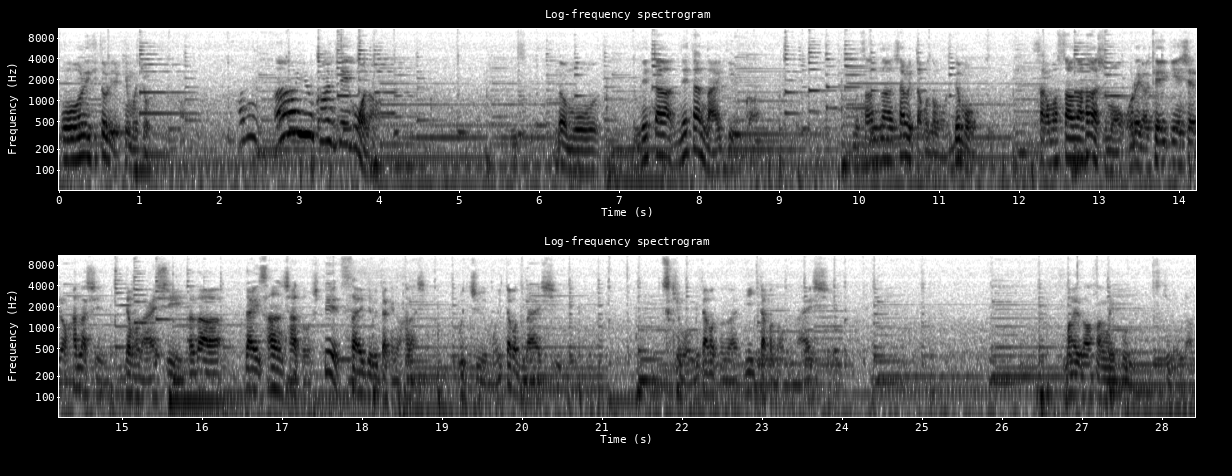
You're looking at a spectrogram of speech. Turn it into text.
す俺一人で気持ちよかった。あのああいう感じでいこうかな。だからもうネタネタないっていうかもう散々喋ったこともでも坂本さんの話も俺が経験してる話でもないしただ第三者として伝えてるだけの話宇宙も行ったことないし月も見たことない行ったこともないし前澤さんが行くんだ月の裏側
